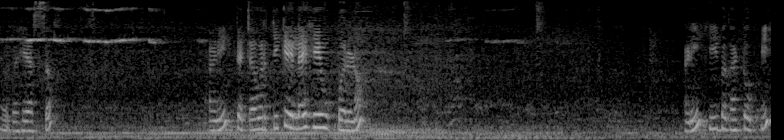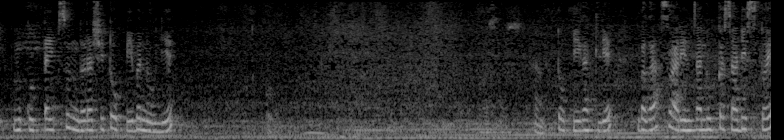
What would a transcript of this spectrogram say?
बघा हे असं. आणि त्याच्यावरती केलंय हे उपरणं. आणि ही बघा टोपी मुकुट टाईप सुंदर अशी टोपी बनवली आहे. टोपी घातली आहे. बघा स्वारींचा लुक कसा दिसतोय.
